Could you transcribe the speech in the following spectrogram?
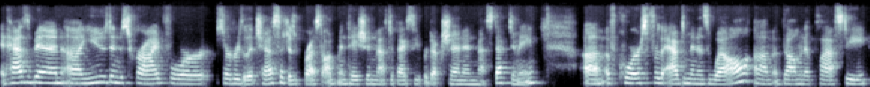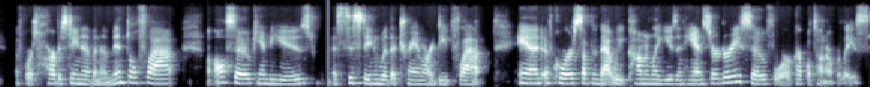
It has been uh, used and described for surgeries of the chest, such as breast augmentation, mastopexy reduction, and mastectomy. Um, of course, for the abdomen as well, um, abdominoplasty, of course, harvesting of an omental flap also can be used, assisting with a tram or a DIEP flap. And of course, something that we commonly use in hand surgery, so for carpal tunnel release.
